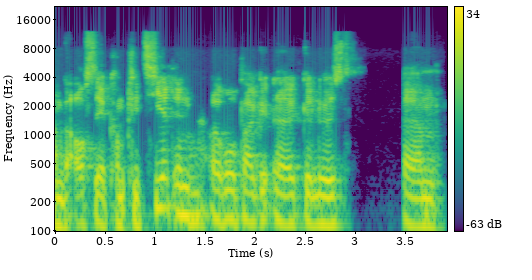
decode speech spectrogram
Haben wir auch sehr kompliziert in Europa äh, gelöst. Ähm,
